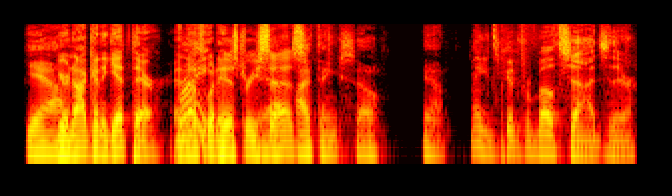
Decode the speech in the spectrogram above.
Yeah. you're not going to get there, and that's what history Yeah, says. I think so. Yeah. I think it's good for both sides there.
